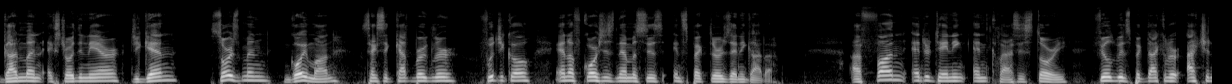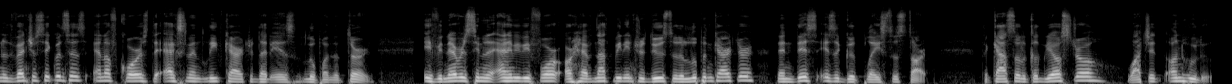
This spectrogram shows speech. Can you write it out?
gunman extraordinaire Jigen, swordsman Goemon, sexy cat burglar Fujiko, and of course his nemesis Inspector Zenigata. A fun, entertaining, and classy story filled with spectacular action adventure sequences and of course the excellent lead character that is Lupin III. If you've never seen an anime before or have not been introduced to the Lupin character, then this is a good place to start. The Castle of Cagliostro, watch it on Hulu.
